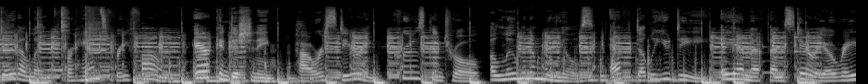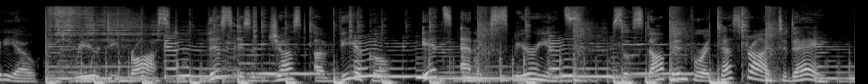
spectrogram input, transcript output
data link for hands-free phone, air conditioning, power steering, cruise control, aluminum wheels, FWD, AM FM stereo radio, rear defrost. This isn't just a vehicle, it's an experience. So stop in for a test drive today.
